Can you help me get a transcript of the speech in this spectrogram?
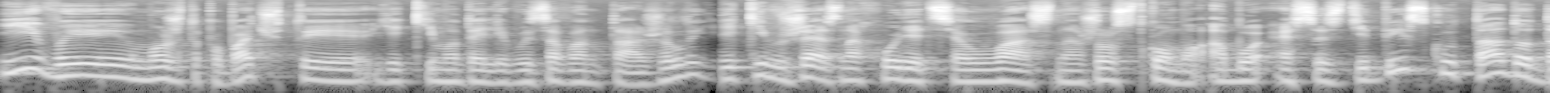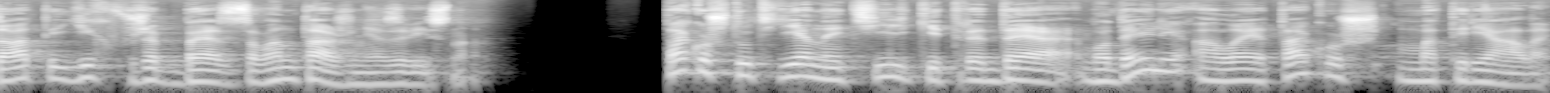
і ви можете побачити, які моделі ви завантажили, які вже знаходяться у вас на жорсткому або SSD диску, та додати їх вже без завантаження, звісно. Також тут є не тільки 3D-моделі, але також матеріали.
